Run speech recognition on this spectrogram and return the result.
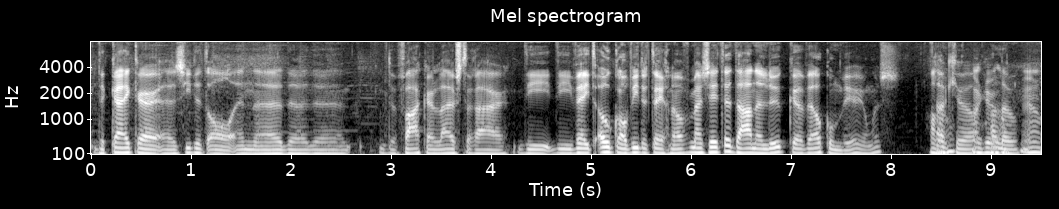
de kijker uh, ziet het al en de, de, de vaker luisteraar die, die weet ook al wie er tegenover mij zitten. Daan en Luc, welkom weer jongens. Hallo. Dankjewel. Dankjewel. Hallo. Ja.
